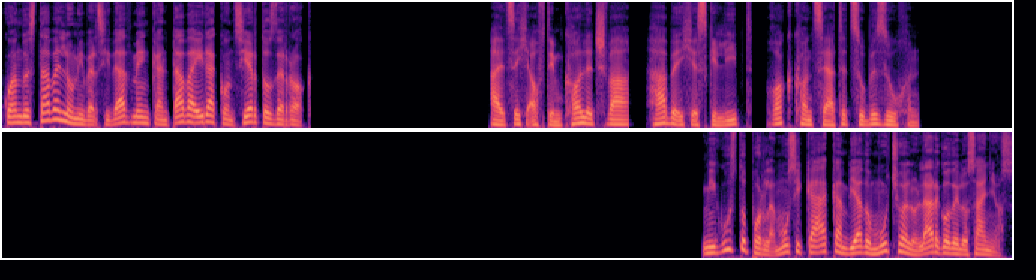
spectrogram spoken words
Cuando estaba en la universidad me encantaba ir a conciertos de rock. Als ich auf dem College war, habe ich es geliebt, Rockkonzerte zu besuchen. Mi gusto por la música ha cambiado mucho a lo largo de los años.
